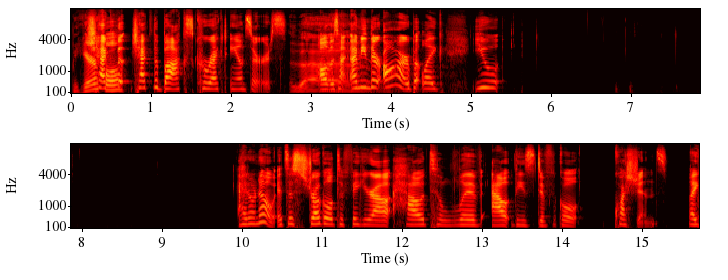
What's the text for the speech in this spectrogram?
Be careful. check the check the box correct answers all the time. I mean, there are, but like you I don't know. It's a struggle to figure out how to live out these difficult questions. Like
